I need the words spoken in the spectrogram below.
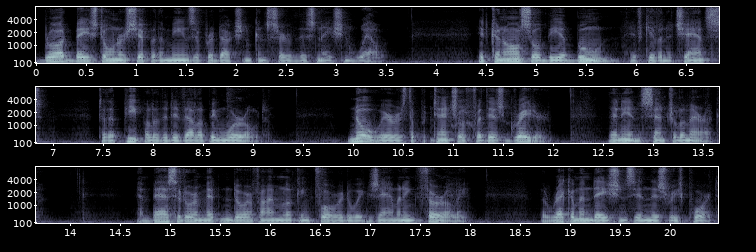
broad based ownership of the means of production can serve this nation well. It can also be a boon, if given a chance, to the people of the developing world. Nowhere is the potential for this greater than in Central America. Ambassador Middendorf, I'm looking forward to examining thoroughly the recommendations in this report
